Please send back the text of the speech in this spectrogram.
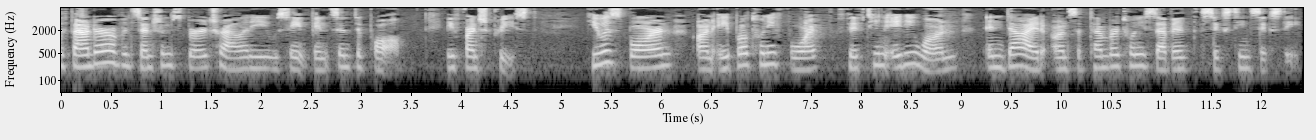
The founder of Vincentian spirituality was Saint Vincent de Paul, a French priest. He was born on April 24, 1581, and died on September 27, 1660.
